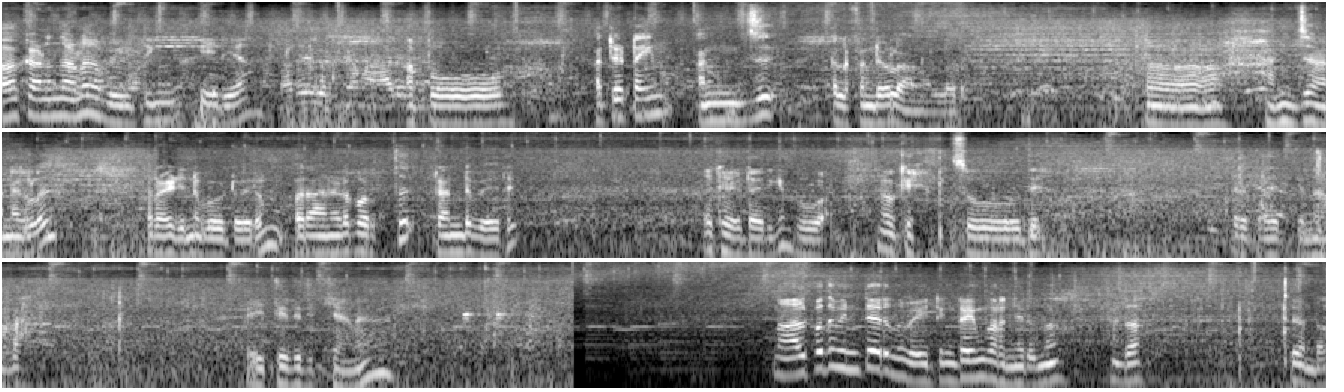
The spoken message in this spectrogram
ആ കാണുന്നതാണ് വെയിറ്റിംഗ് ഏരിയ അപ്പോൾ അറ്റ് എ ടൈം അഞ്ച് എലഫന്റുകളാണുള്ളത് അഞ്ച് ആനകൾ റൈഡിന് പോയിട്ട് വരും. ഒരാനയുടെ പുറത്ത് രണ്ട് പേര് ഒക്കെ ആയിട്ടായിരിക്കും പോവുക ഓക്കെ സോ ഇത് തിരക്കായിരിക്കുന്ന അവിടെ വെയിറ്റ് ചെയ്തിരിക്കുകയാണ്. നാൽപ്പത് മിനിറ്റ് ആയിരുന്നു വെയിറ്റിംഗ് ടൈം പറഞ്ഞിരുന്നു ഇതാ ഇതുണ്ടോ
